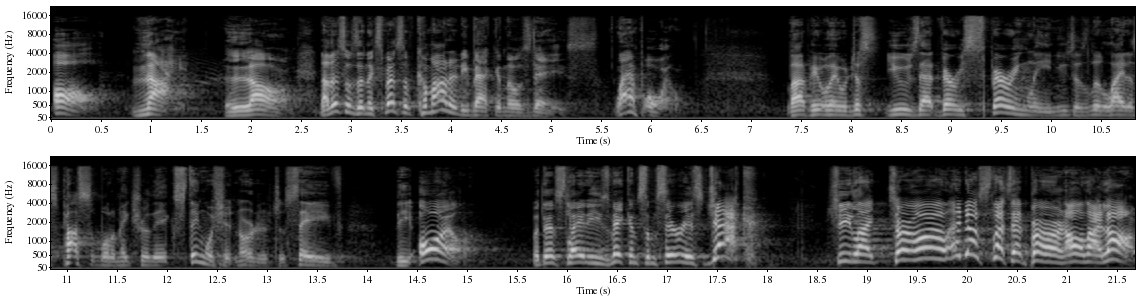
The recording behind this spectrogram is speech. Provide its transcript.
all night long. Now, this was an expensive commodity back in those days lamp oil. A lot of people, they would just use that very sparingly and use as little light as possible to make sure they extinguish it in order to save the oil. But this lady's making some serious jack. She lights her oil and just lets it burn all night long.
